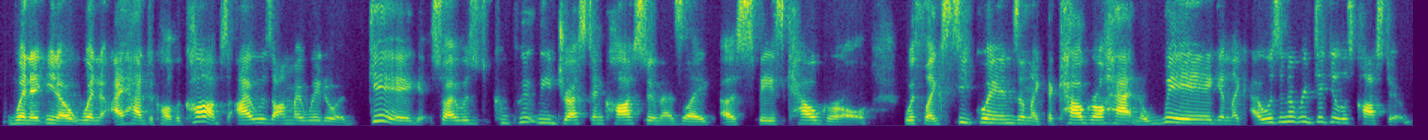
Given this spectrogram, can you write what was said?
when it, you know, when I had to call the cops, I was on my way to a gig. So I was completely dressed in costume as like a space cowgirl with like sequins and like the cowgirl hat and a wig. And like I was in a ridiculous costume.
